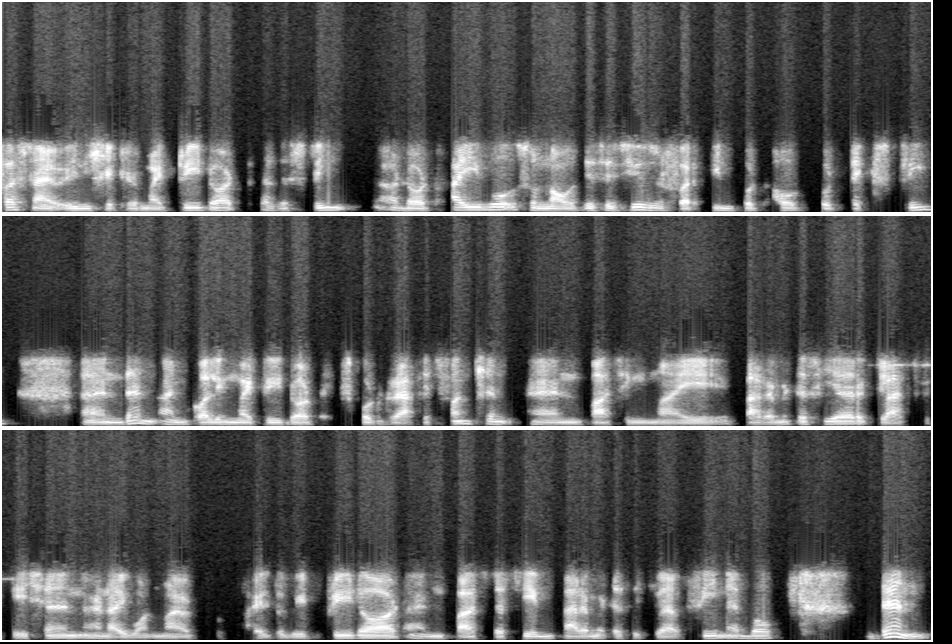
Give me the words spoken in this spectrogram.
first I initiated my tree dot as a string uh, dot io. So now this is used for input output text stream. And then I'm calling my tree dot export_graphviz function and passing my parameters here, classification, and I want my output file to be tree dot and pass the same parameters which you have seen above. Then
